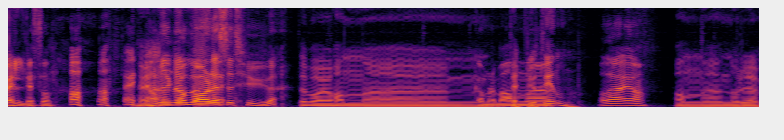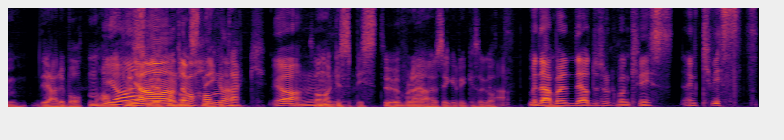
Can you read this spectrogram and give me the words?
Veldig sånn ja, Ja, men hvem var det sitt hue? Det var jo han uh, Gamlemann, deputyen. Og det, er- ja. Han, eh, når de, er i båten, han Ja. plutselig Ja, får det sånn sneak ja. attack. Ja. Så han har ikke spist huet, for det er sikkert ikke så godt. Men det er bare det at du tråkker på en kvist, en kvist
